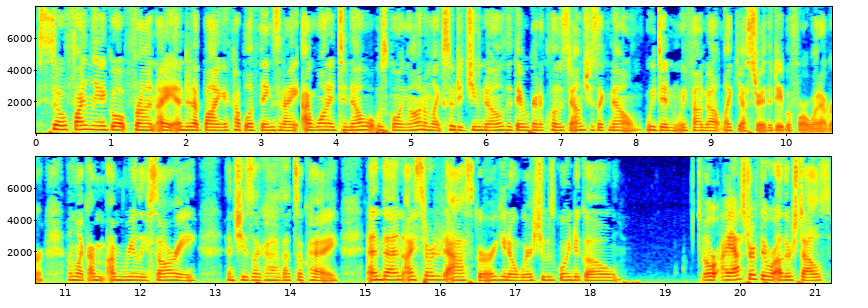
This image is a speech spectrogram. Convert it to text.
so finally, I go up front. I ended up buying a couple of things, and I, I wanted to know what was going on. I'm like, So, did you know that they were going to close down? She's like, No, we didn't. We found out like yesterday, the day before, whatever. I'm like, I'm, I'm really sorry. And she's like, Ah, oh, that's okay. And then I started to ask her, you know, where she was going to go or I asked her if there were other styles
